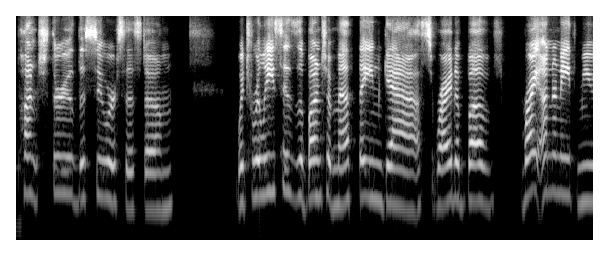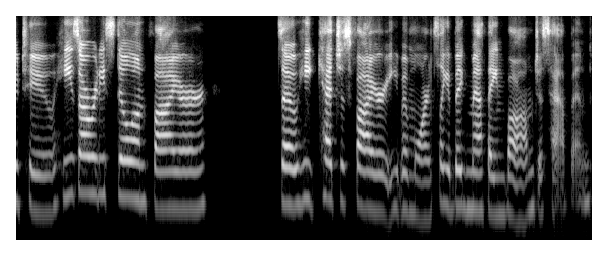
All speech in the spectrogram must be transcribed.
punch through the sewer system, which releases a bunch of methane gas right above, right underneath Mewtwo. He's already still on fire. So he catches fire even more. It's like a big methane bomb just happened.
